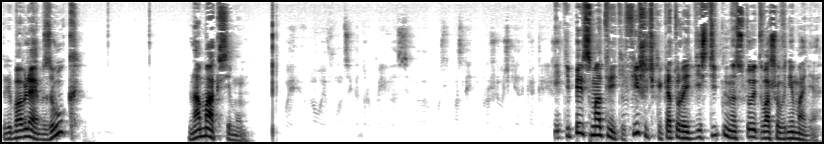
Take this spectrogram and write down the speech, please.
Прибавляем звук на максимум. И теперь смотрите, фишечка, которая действительно стоит вашего внимания.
